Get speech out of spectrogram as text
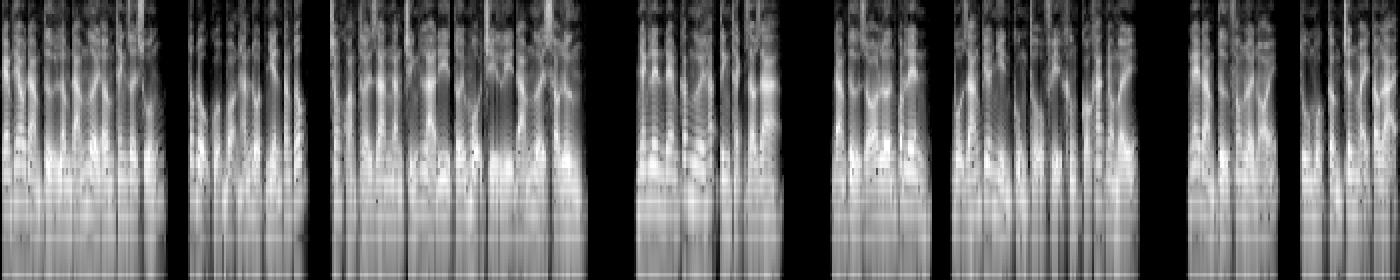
Kèm theo đàm tử lâm đám người âm thanh rơi xuống, tốc độ của bọn hắn đột nhiên tăng tốc trong khoảng thời gian ngắn chính là đi tới mộ chỉ ly đám người sau lưng. Nhanh lên đem các ngươi hát tinh thạch giao ra. Đàm tử gió lớn quát lên, bộ dáng kia nhìn cùng thổ phỉ không có khác nhau mấy. Nghe đàm tử phong lời nói tù một cầm chân mày cao lại,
